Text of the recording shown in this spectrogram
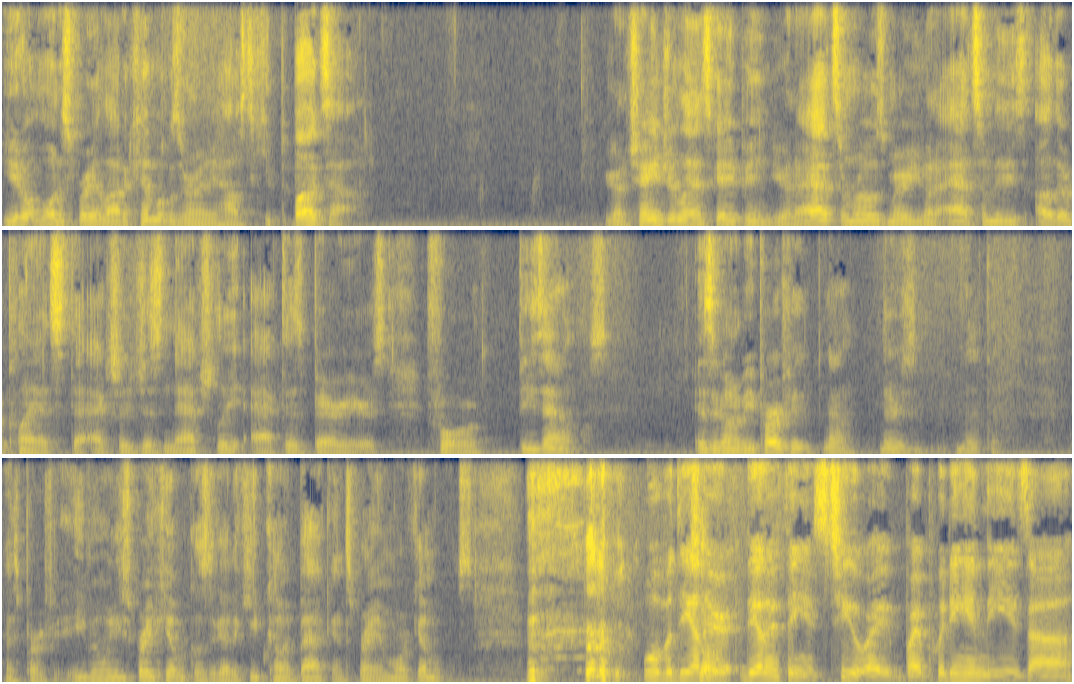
you don't want to spray a lot of chemicals around your house to keep the bugs out. You're going to change your landscaping, you're going to add some rosemary, you're going to add some of these other plants that actually just naturally act as barriers for these animals. Is it going to be perfect? No, there's nothing that's perfect. Even when you spray chemicals, they got to keep coming back and spraying more chemicals. well, but the so. other the other thing is too by, by putting in these uh,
